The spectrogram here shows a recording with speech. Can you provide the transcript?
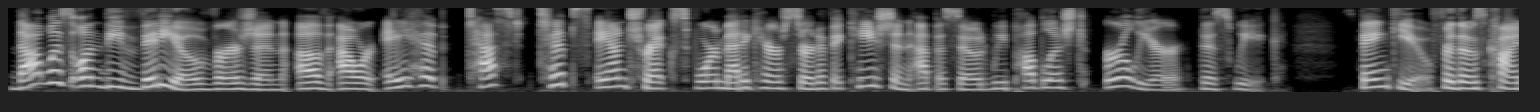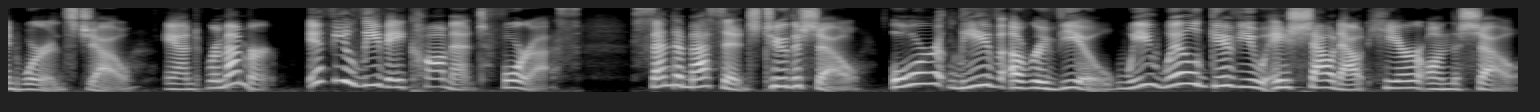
That was on the video version of our AHIP test tips and tricks for Medicare certification episode we published earlier this week. Thank you for those kind words, Joe. And remember, if you leave a comment for us, send a message to the show, or leave a review, we will give you a shout out here on the show.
